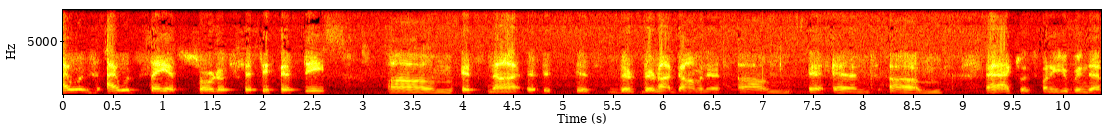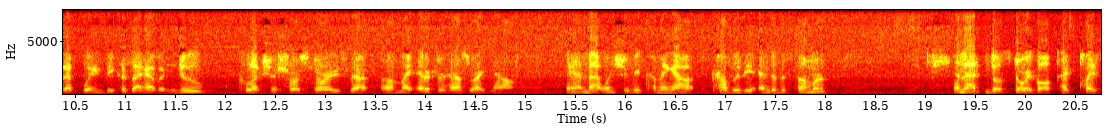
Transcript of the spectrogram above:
I would I would say it's sort of 50-50. Um, it's not it, it, it's they're they're not dominant. Um, and um, and actually, it's funny you bring that up, Wayne, because I have a new collection of short stories that uh, my editor has right now, and that one should be coming out probably the end of the summer. And that those stories all take place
